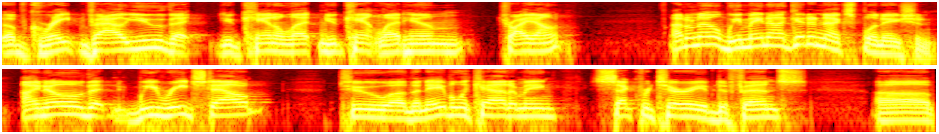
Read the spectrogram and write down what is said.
of great value that you can't let you can't let him try out. I don't know. We may not get an explanation. I know that we reached out to uh, the Naval Academy, Secretary of Defense, uh,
